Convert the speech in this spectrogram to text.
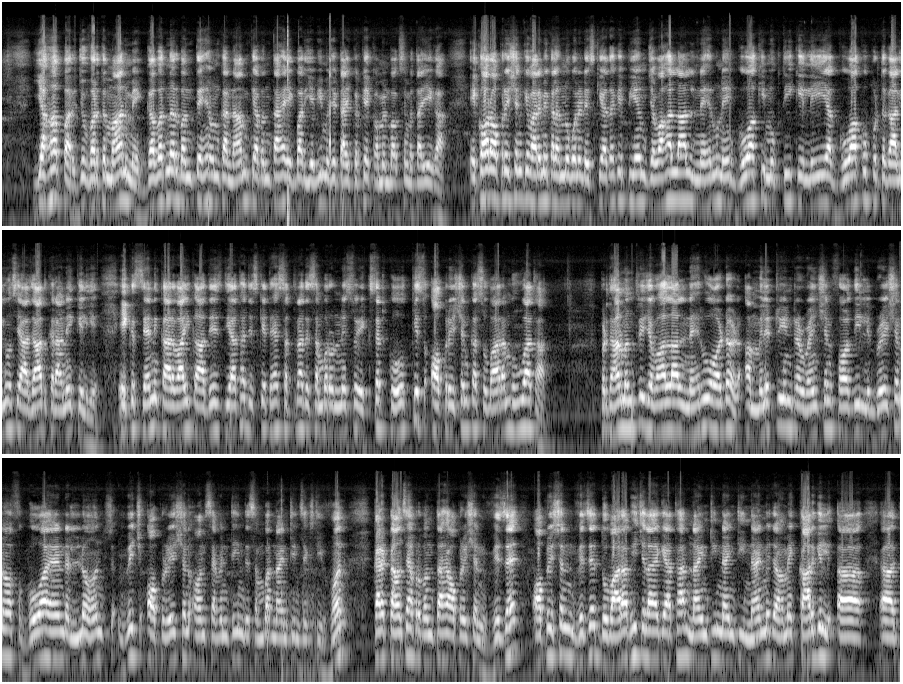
यहाँ पर जो वर्तमान में गवर्नर बनते हैं, उनका नाम क्या बनता है? एक बार ये भी मुझे टाइप करके कमेंट बॉक्स में बताइएगा। एक और ऑपरेशन के बारे में कल हम लोगों ने डिस्क किया था कि पीएम जवाहरलाल नेहरू ने गोवा की मुक्ति के लिए या गोवा को पुर्तगालियों से आज़ाद कराने के लिए एक सैन्य कार्रवाई का आदेश दिया था, जिसके तहत 17 दिसंबर 1961 को किस ऑपरेशन का शुभारंभ हुआ था? प्रधानमंत्री Jawaharlal Nehru order a military intervention for the liberation of Goa and launch which operation on 17 December 1961 correct answer यहाँ पर बनता है ऑपरेशन विजय ऑपरेशन विजय दोबारा भी चलाया गया था 1999 में जब हमें कारगिल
